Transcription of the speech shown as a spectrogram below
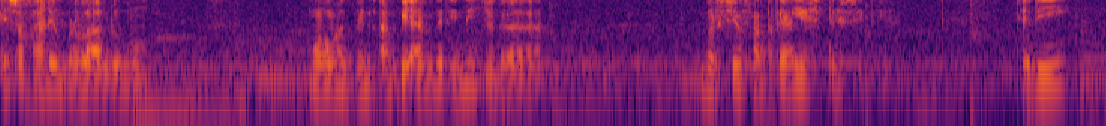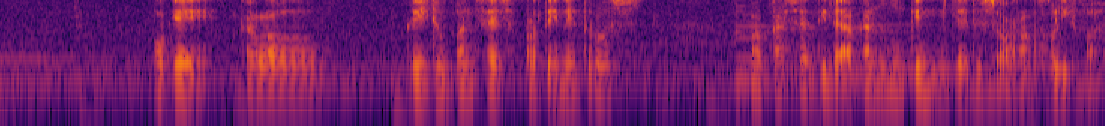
esok hari berlalu, Muhammad bin Abi Amir ini juga bersifat realistis. Jadi, oke, okay, kalau kehidupan saya seperti ini terus, maka saya tidak akan mungkin menjadi seorang khalifah.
